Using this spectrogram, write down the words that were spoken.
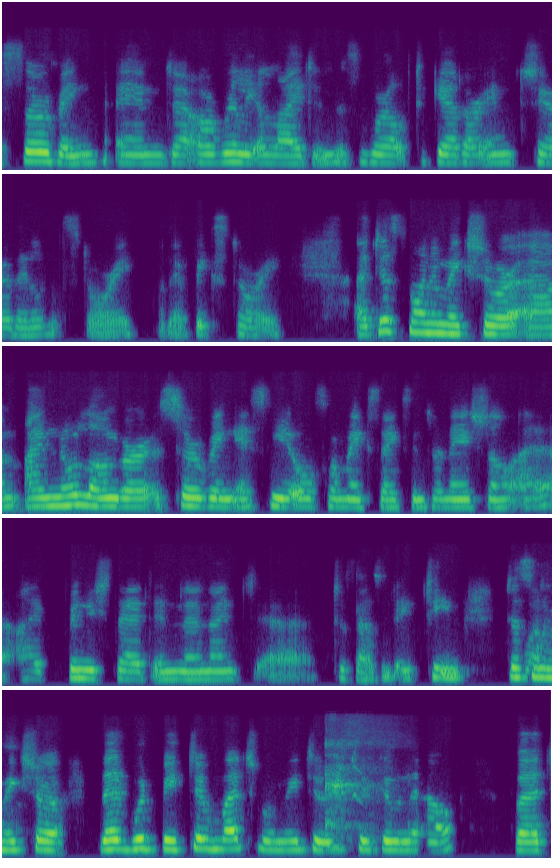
serving and uh, are really alive in this world together and share their little story, their big story. I just want to make sure um, I'm no longer serving as CEO for MaxAC International. I, I, finished that in uh, 19, uh, 2018. Just wow. want to make sure that would be too much for me to, to do now. But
